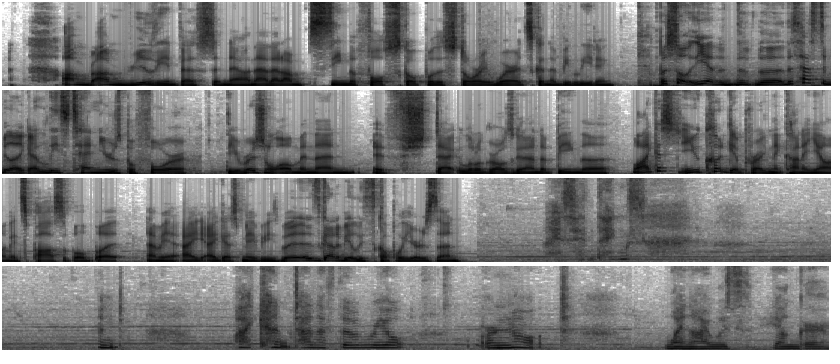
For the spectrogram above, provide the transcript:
I'm I'm really invested now. Now that I'm seeing the full scope of the story, where it's gonna be leading. But so yeah, the, the, this has to be like at least ten years before the original Omen. Then, if that little girl's gonna end up being the well, I guess you could get pregnant kind of young. It's possible, but I mean, I, I guess maybe, but it's got to be at least a couple years then. I see things. And I can't tell if they're real or not. When I was younger,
